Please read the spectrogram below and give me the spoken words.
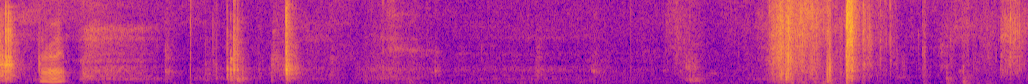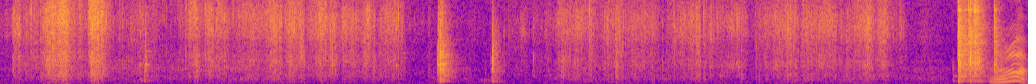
All right. All right.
